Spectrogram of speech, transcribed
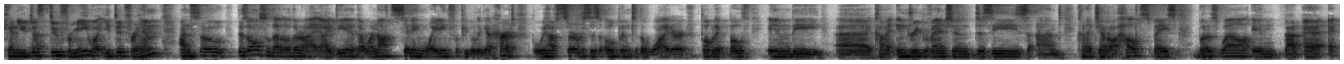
can you just do for me what you did for him? And so, there's also that other idea that we're not sitting waiting for people to get hurt, but we have services open to the wider public, both in the uh, kind of injury prevention, disease, and kind of general health space, but as well in that uh,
